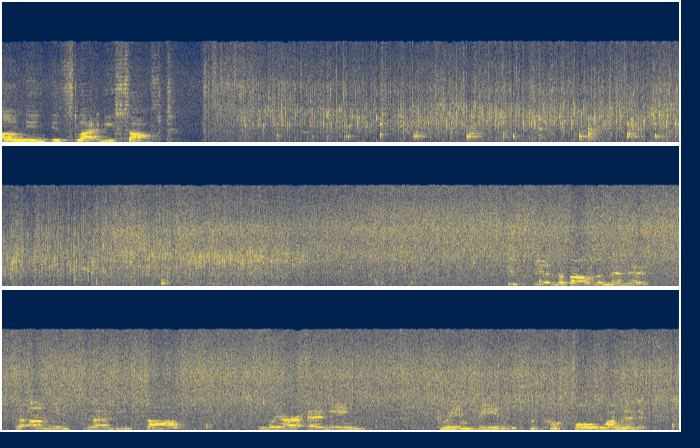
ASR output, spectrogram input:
onion is slightly soft. It's been about a minute. The onion is slightly soft. We are adding green beans to cook for one minute.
